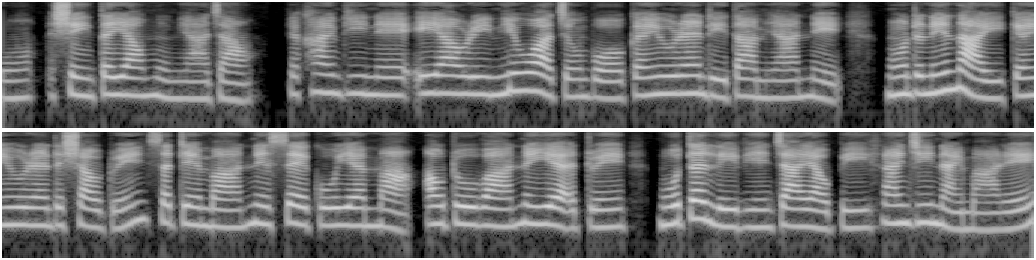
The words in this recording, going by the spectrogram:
ဝန်းအရှိန်တက်ရောက်မှုများကြောင့် ရခိုင်ပြည်နယ်အေယာဝတီမြို့ဝကျုံပေါ်ကံရိုးရန်ဒေသများနှင့်မွန်တနင်္သာရီကံရိုးရန်တစ်လျှောက်တွင်စက်တင်ဘာ29ရက်မှအောက်တိုဘာ2ရက်အတွင်းမိုးတက်လေပြင်းကျရောက်ပြီးလှိုင်းကြီးနိုင်ပါတယ်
